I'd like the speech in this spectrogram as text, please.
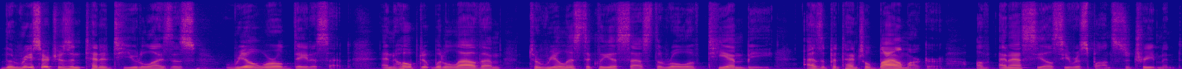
The researchers intended to utilize this real world data set and hoped it would allow them to realistically assess the role of TMB as a potential biomarker of NSCLC response to treatment.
